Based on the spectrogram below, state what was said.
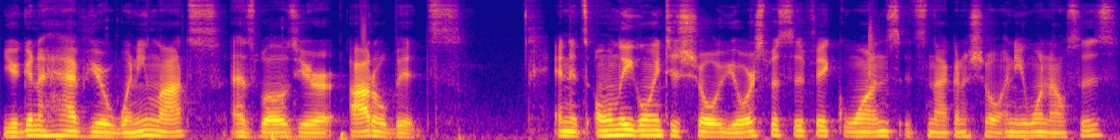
You're going to have your winning lots as well as your auto bids. And it's only going to show your specific ones. It's not going to show anyone else's.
